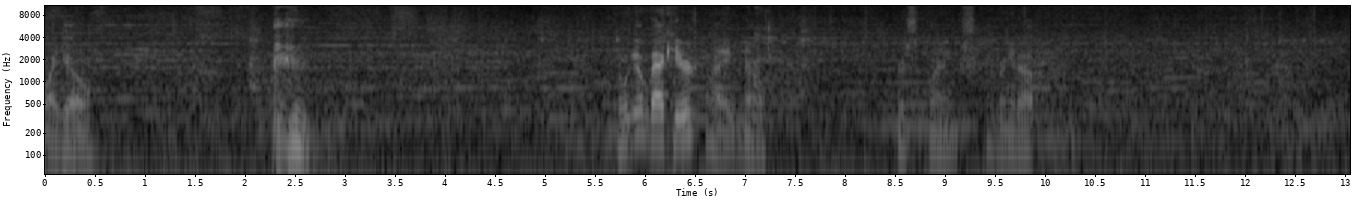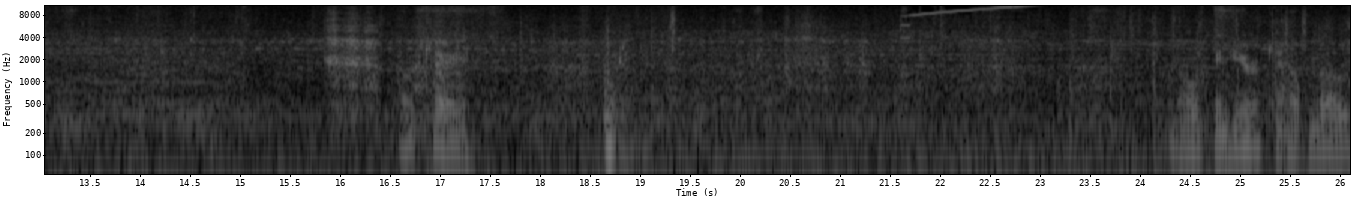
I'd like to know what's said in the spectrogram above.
Do I go? Can we go back here? I no. There's planks covering it up. Okay. No, I've been here. Can't open those.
